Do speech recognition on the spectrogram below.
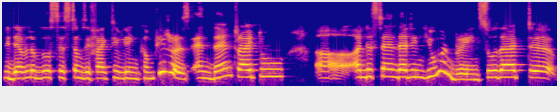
we develop those systems effectively in computers and then try to uh, understand that in human brain so that uh,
